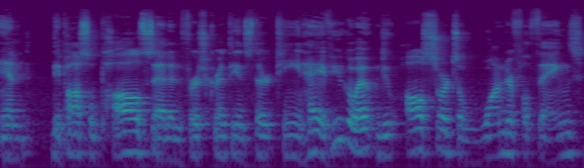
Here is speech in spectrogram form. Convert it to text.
And the Apostle Paul said in 1 Corinthians 13, hey, if you go out and do all sorts of wonderful things,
